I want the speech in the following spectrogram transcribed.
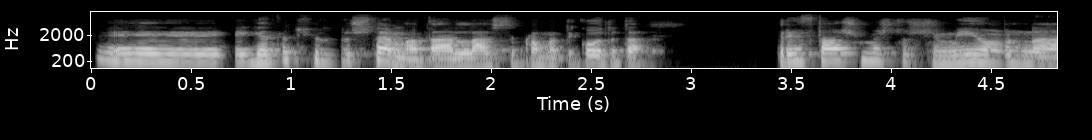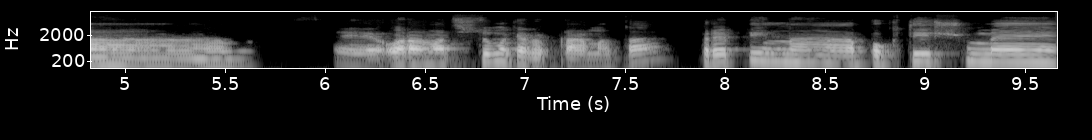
ε, για τέτοιου είδους θέματα. Αλλά στην πραγματικότητα, πριν φτάσουμε στο σημείο να ε, οραματιστούμε κάποια πράγματα, πρέπει να αποκτήσουμε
